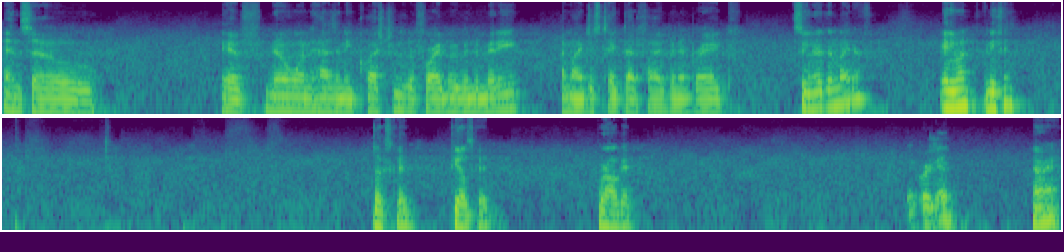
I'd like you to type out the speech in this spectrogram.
And so if no one has any questions before I move into MIDI, I might just take that five minute break sooner than later. Anyone? Anything? Looks good. Feels good. We're all good. I think we're good. All right.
